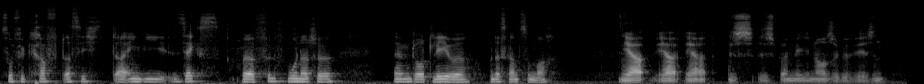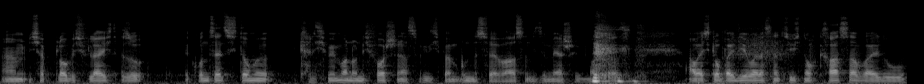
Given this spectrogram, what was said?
so viel Kraft, dass ich da irgendwie sechs oder fünf Monate ähm, dort lebe und das Ganze mache? Ja, ja, ja, ist, ist bei mir genauso gewesen. Ähm, ich habe, glaube ich, vielleicht, also grundsätzlich, Domme, kann ich mir immer noch nicht vorstellen, dass du wirklich beim Bundeswehr warst und diese Märsche gemacht hast. Aber ich glaube, bei dir war das natürlich noch krasser, weil du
